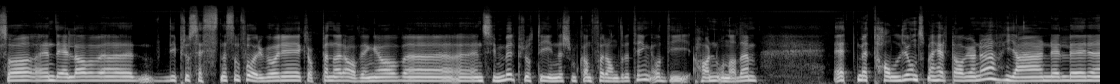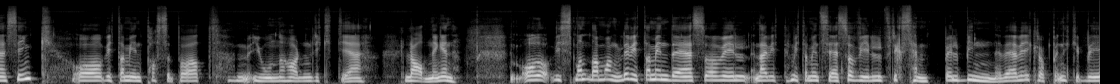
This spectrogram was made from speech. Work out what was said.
Så en del av eh, de prosessene som foregår i kroppen er avhengig av eh, enzymer, proteiner som kan forandre ting, og de har noen av dem et metallion som er helt avgjørende, jern eller sink, og vitamin passer på at ionene har den riktige ladningen. Og hvis man da mangler vitamin, D, så vil, nei, vitamin C, så vil f.eks. bindevevet i kroppen ikke bli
